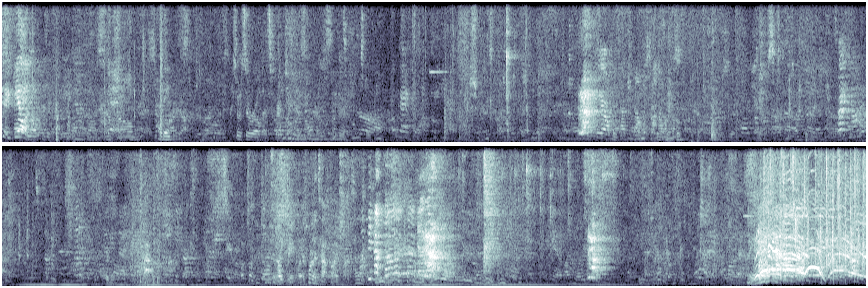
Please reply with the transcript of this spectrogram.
I did. So it's a roll that's scratching. Okay, it's one of the top five. Yeah.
